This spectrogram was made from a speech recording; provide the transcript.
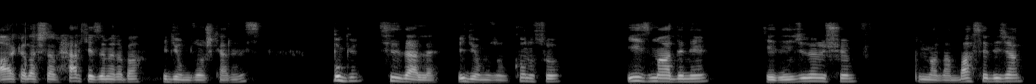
Arkadaşlar herkese merhaba. Videomuza hoş geldiniz. Bugün sizlerle videomuzun konusu İz Madeni 7. dönüşüm. Bunlardan bahsedeceğim.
